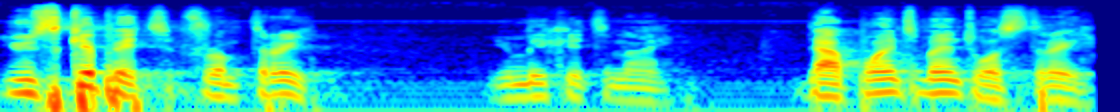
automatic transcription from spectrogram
you skip it from 3. You make it 9. The appointment was three.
